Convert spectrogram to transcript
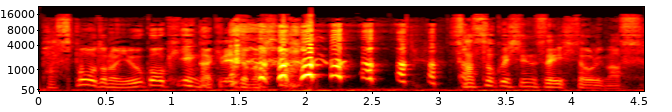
パスポートの有効期限が切れてました。早速申請しております。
